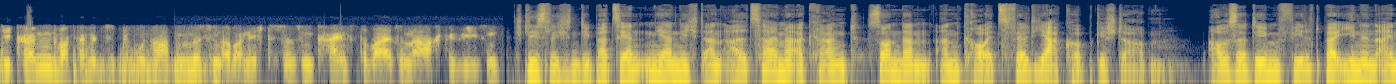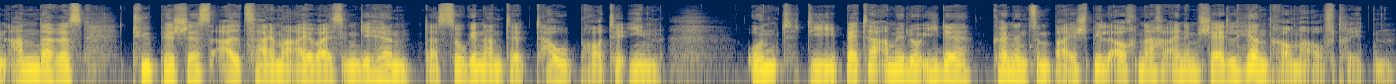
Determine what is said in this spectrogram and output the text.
Die können was damit zu tun haben, müssen aber nicht. Das ist in keinster Weise nachgewiesen. Schließlich sind die Patienten ja nicht an Alzheimer erkrankt, sondern an Kreuzfeld-Jakob gestorben. Außerdem fehlt bei ihnen ein anderes, typisches Alzheimer-Eiweiß im Gehirn, das sogenannte Tau-Protein. Und die Beta-Amyloide können zum Beispiel auch nach einem Schädel-Hirntrauma auftreten.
